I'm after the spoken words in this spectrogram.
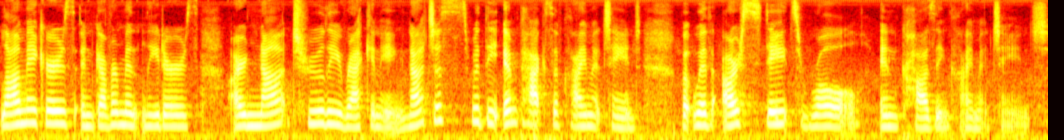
Lawmakers and government leaders are not truly reckoning, not just with the impacts of climate change, but with our state's role in causing climate change.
